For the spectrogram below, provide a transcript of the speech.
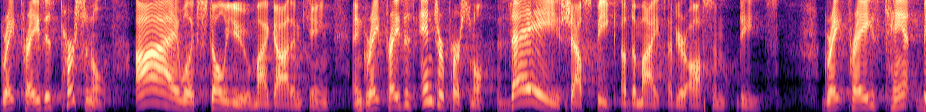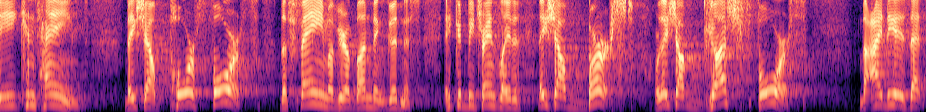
Great praise is personal. I will extol you, my God and King. And great praise is interpersonal. They shall speak of the might of your awesome deeds. Great praise can't be contained. They shall pour forth the fame of your abundant goodness. It could be translated, they shall burst or they shall gush forth. The idea is that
